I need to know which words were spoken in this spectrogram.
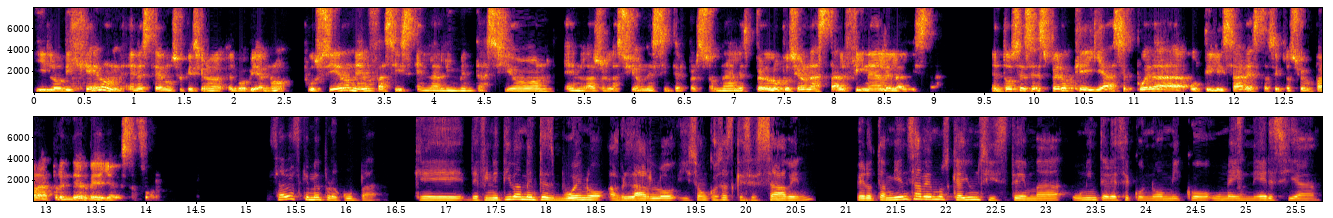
Y lo dijeron en este anuncio que hicieron el gobierno, pusieron énfasis en la alimentación, en las relaciones interpersonales, pero lo pusieron hasta el final de la lista. Entonces espero que ya se pueda utilizar esta situación para aprender de ella de esta forma. ¿Sabes qué me preocupa? Que definitivamente es bueno hablarlo y son cosas que se saben, pero también sabemos que hay un sistema, un interés económico, una inercia,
